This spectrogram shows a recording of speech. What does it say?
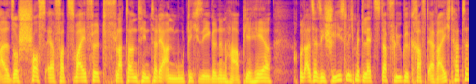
Also schoss er verzweifelt flatternd hinter der anmutig segelnden Harpie her, und als er sie schließlich mit letzter Flügelkraft erreicht hatte,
